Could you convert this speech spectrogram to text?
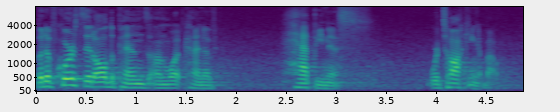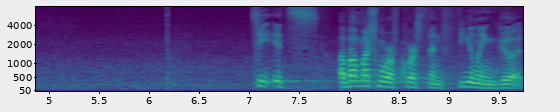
But of course, it all depends on what kind of happiness we're talking about. See, it's about much more, of course, than feeling good.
